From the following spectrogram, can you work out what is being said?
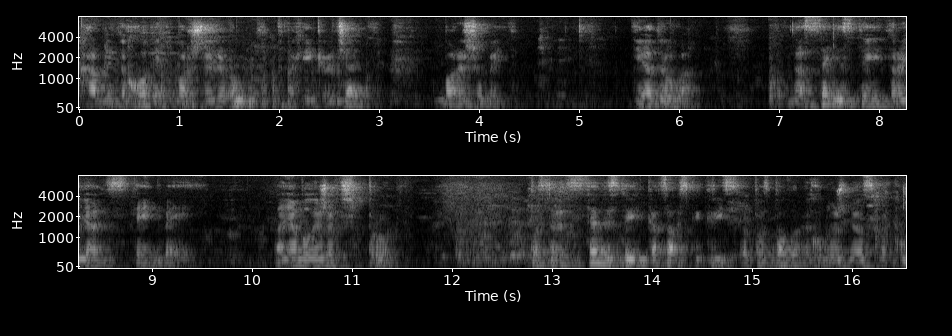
Гамлет доходить, моржі ревуть, птахи кричать, море шумить. Дія друга. На сцені стоїть рояль Стейнвей. На ньому лежать шпрот. Посеред сцени стоїть кацапське крісло, позбавлене художнього смаку.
